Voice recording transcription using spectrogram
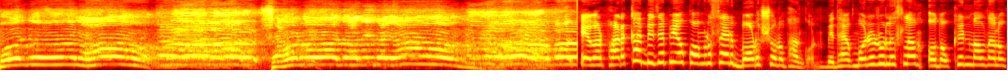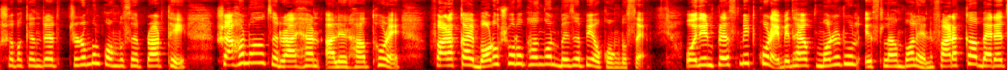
মইনুল হক। রায়ান এবার ফারাক্কায় বিজেপি ও কংগ্রেসের বড় সড়ো ভাঙন বিধায়ক মনিরুল ইসলাম ও দক্ষিণ মালদা লোকসভা কেন্দ্রের তৃণমূল কংগ্রেসের প্রার্থী শাহনওয়াজ রায়হান আলীর হাত ধরে ফারাক্কায় বড় সড়ো ভাঙন বিজেপি ও কংগ্রেসে। ওই দিন প্রেসমিট করে বিধায়ক মনিরুল ইসলাম বলেন, ফারাক্কা ব্যারেজ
